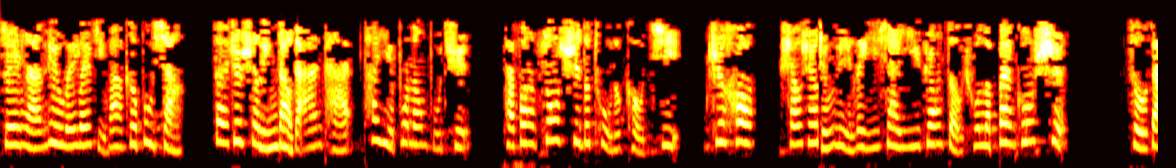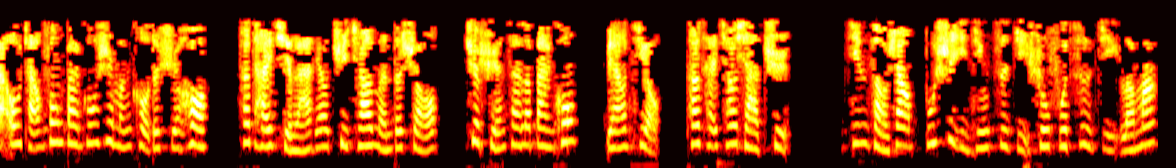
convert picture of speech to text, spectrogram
虽然略微微几万个不想，但这是领导的安排，他也不能不去。他放松似的吐了口气之后。稍稍整理了一下衣装，走出了办公室。走在欧长风办公室门口的时候，他抬起来要去敲门的手，却悬在了半空。良久，他才敲下去。今早上不是已经自己说服自己了吗？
